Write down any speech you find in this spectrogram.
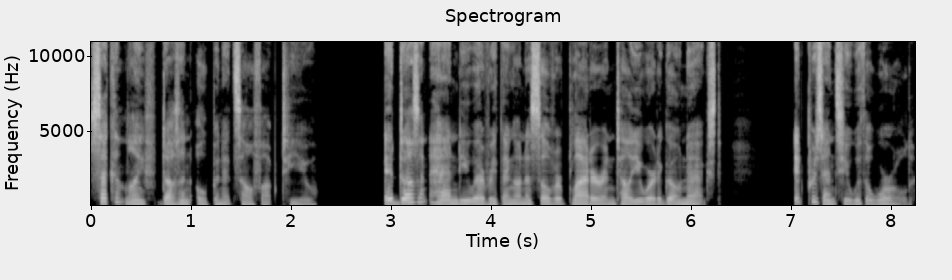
Second Life doesn't open itself up to you. It doesn't hand you everything on a silver platter and tell you where to go next. It presents you with a world,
